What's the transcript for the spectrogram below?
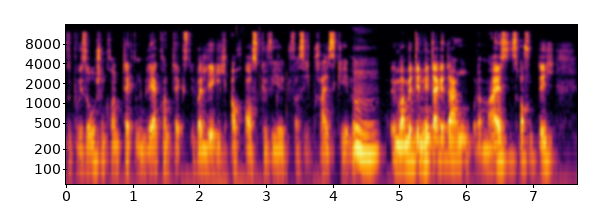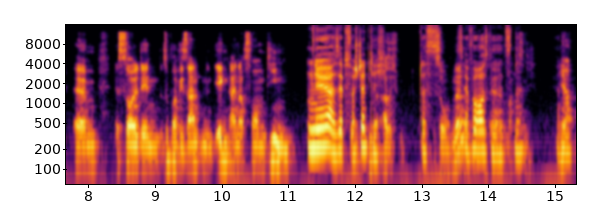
supervisorischen Kontext und im Lehrkontext überlege ich auch ausgewählt, was ich preisgebe. Mhm. Immer mit dem Hintergedanken oder meistens hoffentlich, ähm, es soll den Supervisanten in irgendeiner Form dienen. Ja, ja selbstverständlich. Also ich, das so, ne? ist ja vorausgesetzt. Äh, ne? Genau. Ja.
